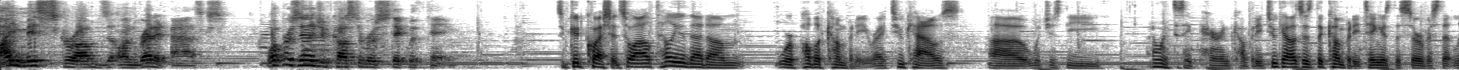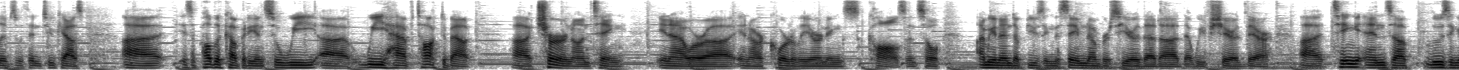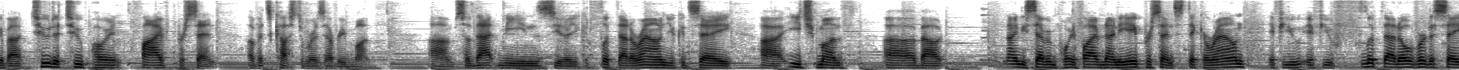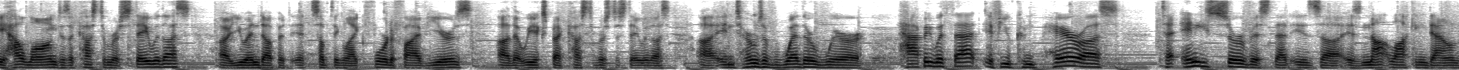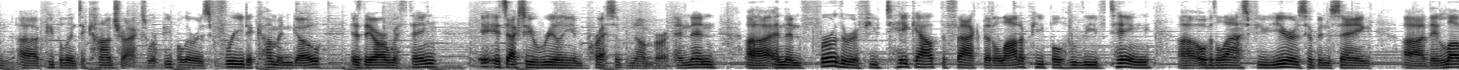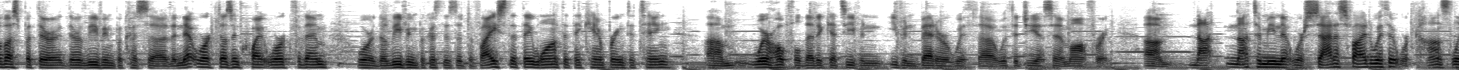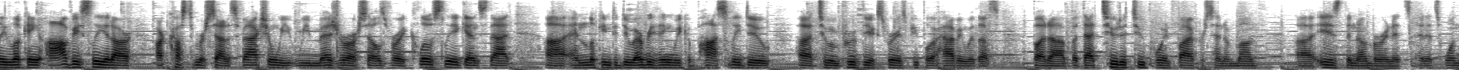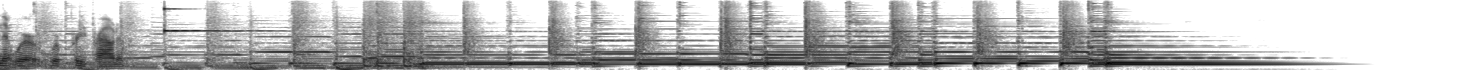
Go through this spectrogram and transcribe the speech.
I Miss Scrubs on Reddit asks, what percentage of customers stick with Ting? It's a good question. So I'll tell you that um, we're a public company, right? Tucows, uh, which is the, I don't like to say parent company. Tucows is the company. Ting is the service that lives within Tucows. Uh, is a public company, and so we uh, we have talked about uh, churn on Ting in our uh, in our quarterly earnings calls, and so I'm going to end up using the same numbers here that uh, that we've shared there. Uh, Ting ends up losing about two to 2.5 percent of its customers every month. Um, so that means you know you could flip that around. You could say uh, each month uh, about 97.5, 98% stick around. If you, if you flip that over to say how long does a customer stay with us, uh, you end up at, at, something like four to five years uh, that we expect customers to stay with us. Uh, in terms of whether we're happy with that, if you compare us to any service that is, uh, is not locking down uh, people into contracts, where people are as free to come and go as they are with Ting, it's actually a really impressive number. And then, uh, and then further, if you take out the fact that a lot of people who leave Ting uh, over the last few years have been saying, uh, they love us, but they're, they're leaving because uh, the network doesn't quite work for them, or they're leaving because there's a device that they want that they can't bring to Ting. Um, we're hopeful that it gets even, even better with, uh, with the GSM offering. Um, not, not to mean that we're satisfied with it. We're constantly looking, obviously, at our, our customer satisfaction. We, we measure ourselves very closely against that uh, and looking to do everything we could possibly do uh, to improve the experience people are having with us. But, uh, but that 2 to 2.5% a month Uh, is the number, and it's, and it's one that we're, we're pretty proud of.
